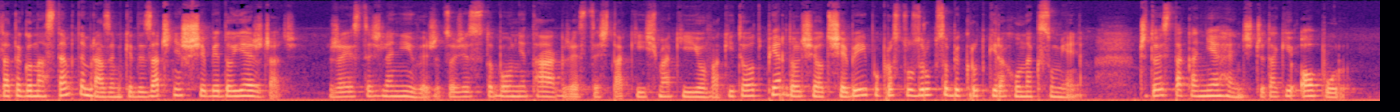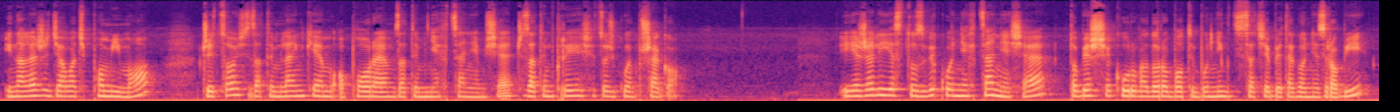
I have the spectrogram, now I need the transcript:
Dlatego następnym razem, kiedy zaczniesz siebie dojeżdżać, że jesteś leniwy, że coś jest z tobą nie tak, że jesteś taki, śmaki i owaki, to odpierdol się od siebie i po prostu zrób sobie krótki rachunek sumienia. Czy to jest taka niechęć, czy taki opór i należy działać pomimo, czy coś za tym lękiem, oporem, za tym niechceniem się, czy za tym kryje się coś głębszego. I jeżeli jest to zwykłe niechcenie się, to bierz się kurwa do roboty, bo nikt za ciebie tego nie zrobi.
